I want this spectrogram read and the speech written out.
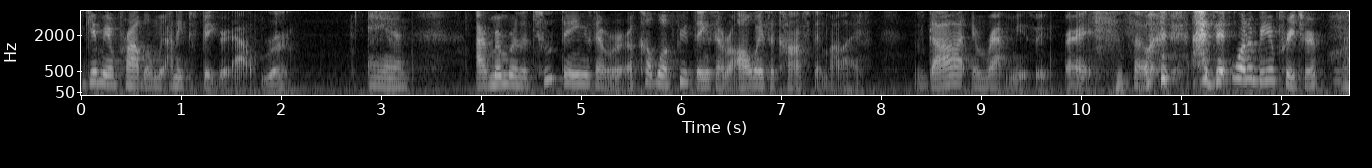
you give me a problem, I need to figure it out. Right. And I remember the two things that were a couple of few things that were always a constant in my life. Was God and rap music, right? so I didn't want to be a preacher uh-huh.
